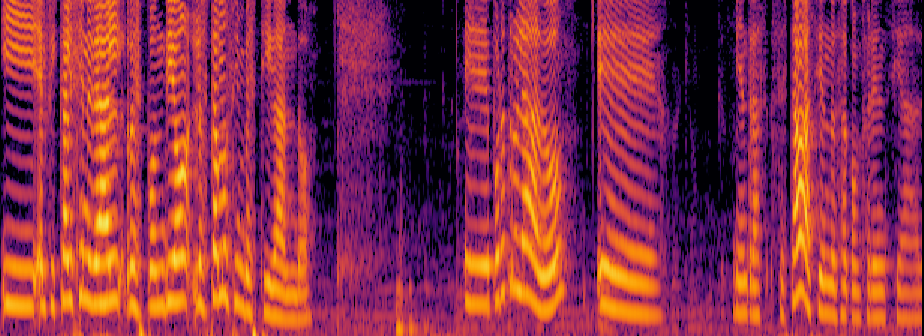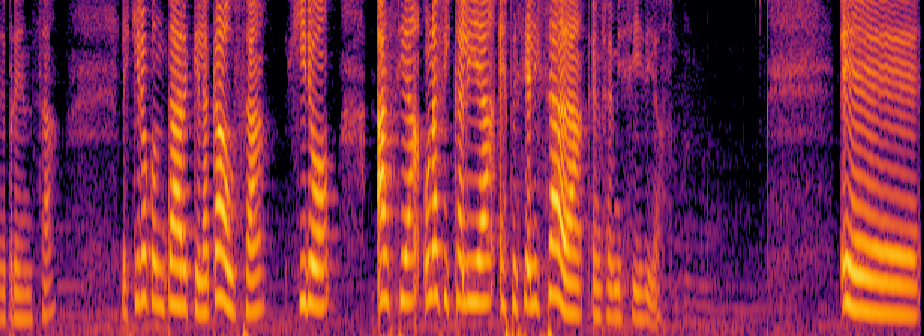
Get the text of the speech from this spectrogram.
y el fiscal general respondió lo estamos investigando. Eh, por otro lado, eh, mientras se estaba haciendo esa conferencia de prensa, les quiero contar que la causa giró hacia una fiscalía especializada en femicidios. Eh,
